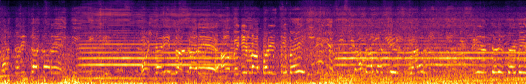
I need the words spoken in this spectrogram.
Moștenița care, părinții mei, a dat acest clar, bineînțeles ai mei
